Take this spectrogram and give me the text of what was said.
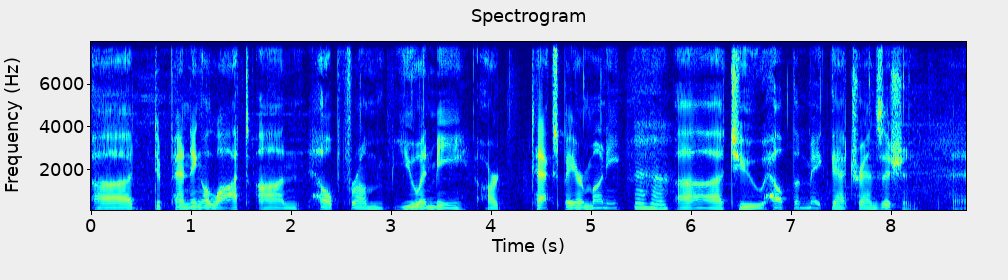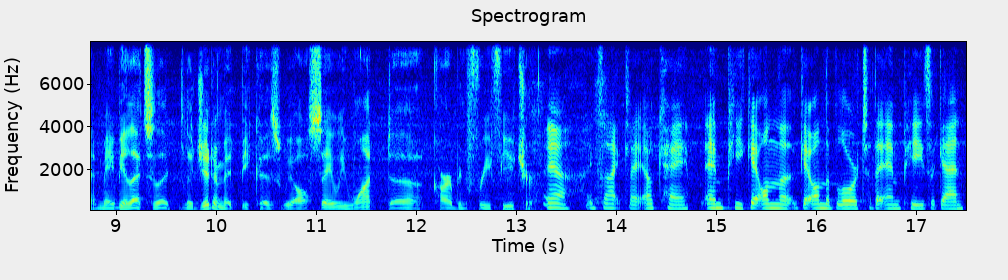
uh, depending a lot on help from you and me, our taxpayer money, uh, to help them make that transition. And maybe that's le- legitimate because we all say we want a carbon-free future. Yeah, exactly. Okay, MP, get on the get on the blower to the MPs again.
